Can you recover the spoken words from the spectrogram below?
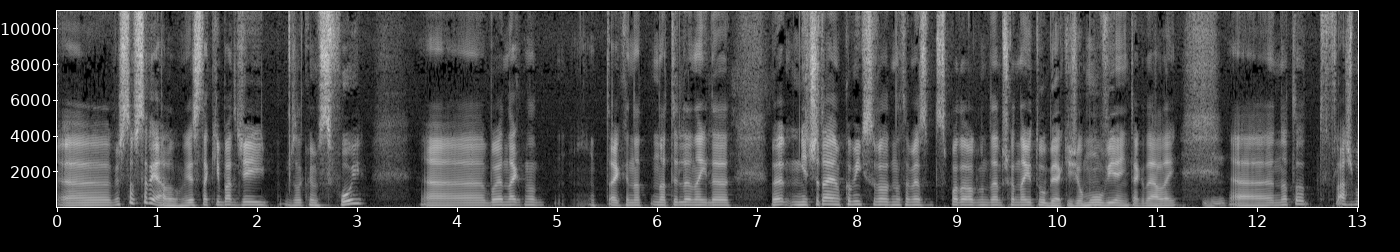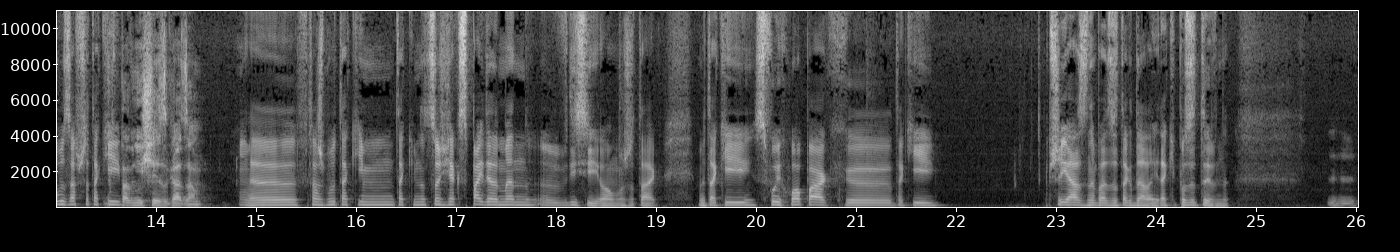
E, wiesz co, w serialu. Jest taki bardziej, że tak powiem, swój, e, bo jednak no, tak na, na tyle, na ile... Nie czytałem komiksów, natomiast sporo oglądałem na przykład na YouTube jakieś omówień i tak dalej. Mhm. E, no to Flash był zawsze taki... W pełni się zgadzam. E, Flash był takim, takim no coś jak Spider-Man w DC, o może tak. Był taki swój chłopak, e, taki przyjazny, bardzo tak dalej, taki pozytywny. Mhm.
